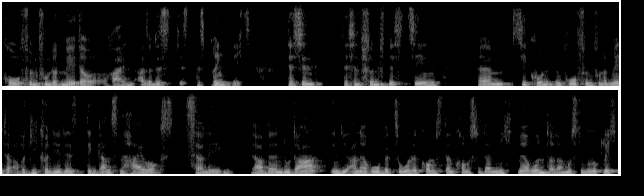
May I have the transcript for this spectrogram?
pro 500 Meter rein? Also das, das, das bringt nichts. Das sind, das sind fünf bis zehn ähm, Sekunden pro 500 Meter, aber die können dir das, den ganzen High Rocks zerlegen. Ja, wenn du da in die anaerobe Zone kommst, dann kommst du dann nicht mehr runter. Da musst du wirklich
